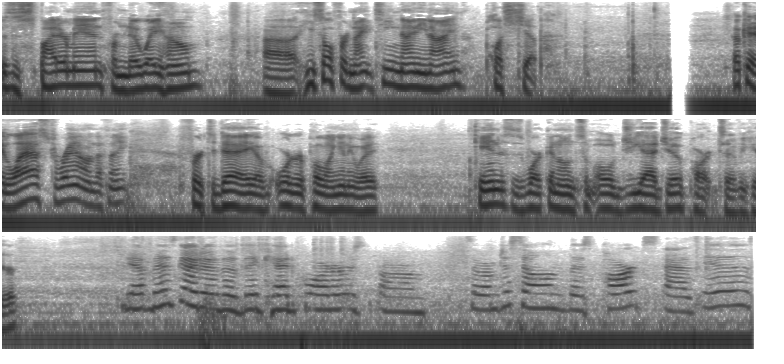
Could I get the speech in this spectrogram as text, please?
This is Spider-Man from No Way Home. Uh, he sold for $19.99 plus ship. Okay, last round, I think, for today of order pulling anyway. Candice is working on some old G.I. Joe parts over here. Yep, those go to the big headquarters. Um, so I'm just selling those parts as is,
